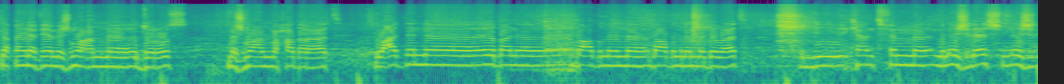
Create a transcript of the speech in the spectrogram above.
تلقينا فيها مجموعة من الدروس مجموعة من المحاضرات. وعدنا أيضا بعض من بعض من الندوات اللي كانت فم من أجل؟ من أجل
